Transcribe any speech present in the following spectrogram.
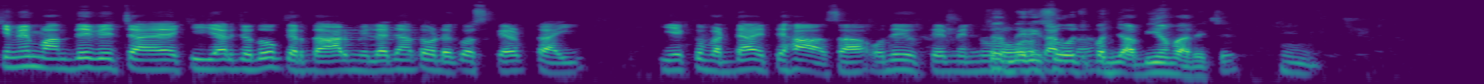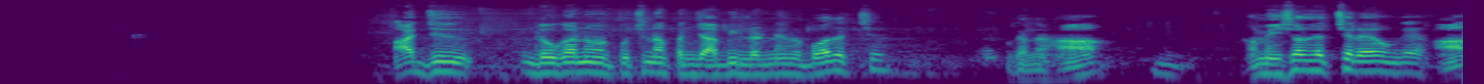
ਕਿਵੇਂ ਮਨ ਦੇ ਵਿੱਚ ਆਇਆ ਕਿ ਯਾਰ ਜਦੋਂ ਕਿਰਦਾਰ ਮਿਲਿਆ ਜਾਂ ਤੁਹਾਡੇ ਕੋਲ ਸਕ੍ਰਿਪਟ ਆਈ ਕਿ ਇੱਕ ਵੱਡਾ ਇਤਿਹਾਸ ਆ ਉਹਦੇ ਉੱਤੇ ਮੈਨੂੰ ਰੋਲ ਮੇਰੀ ਸੋਚ ਪੰਜਾਬੀਆਂ ਬਾਰੇ ਚ। ਅੱਜ लोगों ने पूछना पंजाबी लड़ने में बहुत अच्छे वो कहते हैं, हाँ हम्म। हमेशा से अच्छे रहे होंगे हाँ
